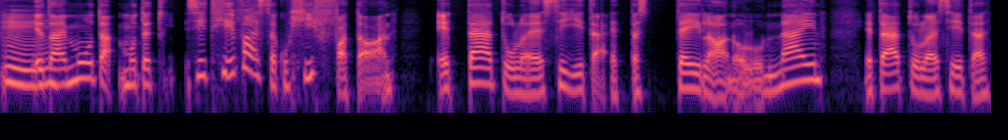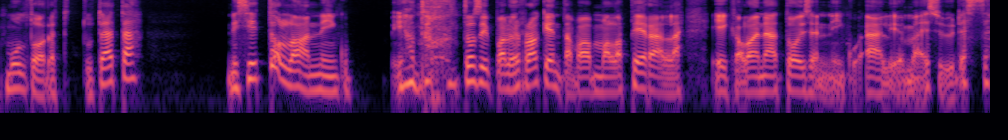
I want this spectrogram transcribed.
mm. jotain muuta. Mutta sitten hivaissa, kun hiffataan, että tämä tulee siitä, että teillä on ollut näin ja tämä tulee siitä, että multa on odotettu tätä, niin sitten ollaan niin kuin ihan to, tosi paljon rakentavammalla perällä, eikä olla enää toisen niin kuin ääliömäisyydessä.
